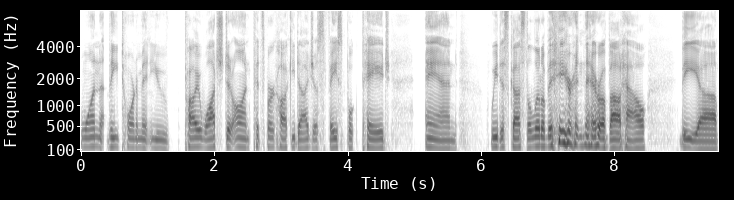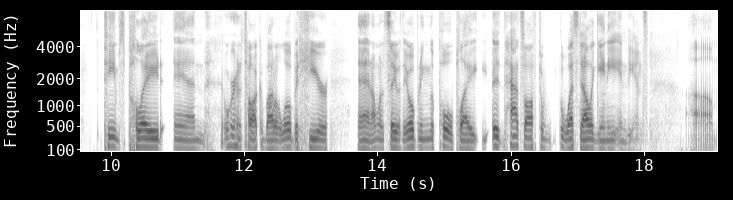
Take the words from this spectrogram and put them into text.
won the tournament. You probably watched it on Pittsburgh Hockey Digest Facebook page, and we discussed a little bit here and there about how the uh, teams played, and we're going to talk about it a little bit here and I'm going to say with the opening, the pool play, it hats off to the West Allegheny Indians. Um,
